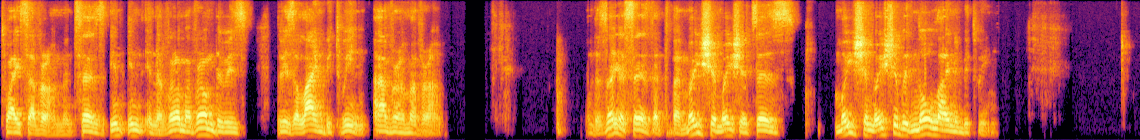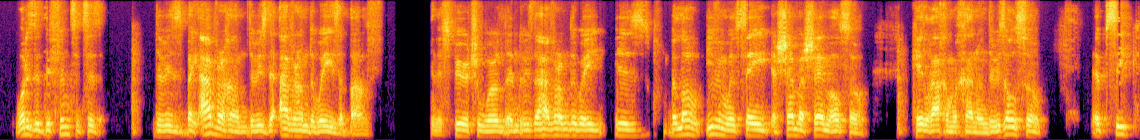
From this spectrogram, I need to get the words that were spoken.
Twice Avram. It says in, in, in Avram Avram there is there is a line between Avram Avram. And the Zohar says that by Moshe Moshe it says Moshe Moshe with no line in between. What is the difference? It says there is by Avraham, there is the Avraham the way is above in the spiritual world, and there is the Avraham the way is below. Even when say Hashem Hashem also, Kel Racham and there is also a psik,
